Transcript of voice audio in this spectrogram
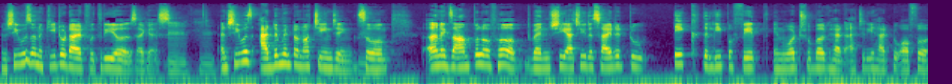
and she was on a keto diet for three years i guess. Hmm, and she was adamant on not changing. So an example of her when she actually decided to take the leap of faith in what shubhag had actually had to offer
